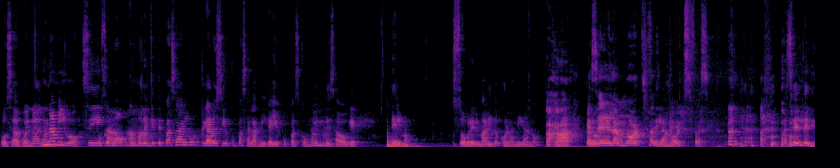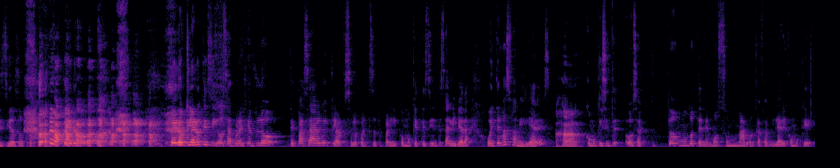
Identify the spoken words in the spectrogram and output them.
o sea, bueno... en- Un amigo. Sí, o sea, como, como de que te pasa algo, claro, sí ocupas a la amiga y ocupas como el desahogue del sobre el marido con la amiga, ¿no? Ajá. Pero Hacer el amor. el amor es fácil. Hacer el delicioso. Pero, pero claro que sí, o sea, por ejemplo, te pasa algo y claro que se lo cuentas a tu pareja y como que te sientes aliviada. O en temas familiares, Ajá. como que sientes, o sea, todo el mundo tenemos una bronca familiar y como que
